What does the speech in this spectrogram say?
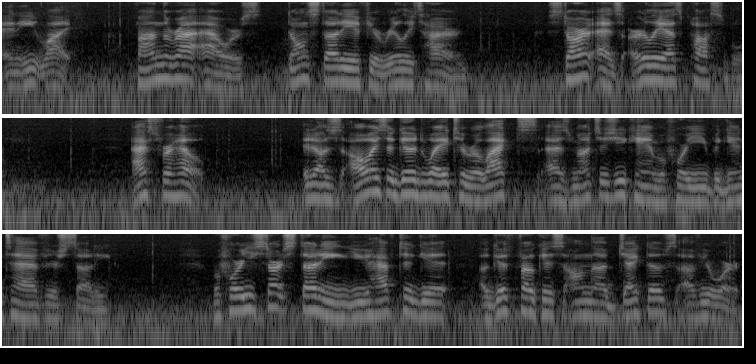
and eat light. Find the right hours. Don't study if you're really tired. Start as early as possible. Ask for help. It is always a good way to relax as much as you can before you begin to have your study. Before you start studying, you have to get a good focus on the objectives of your work.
